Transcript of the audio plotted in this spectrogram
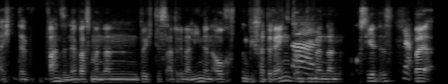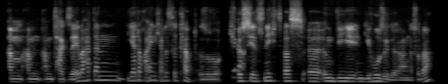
echt der Wahnsinn, ne? was man dann durch das Adrenalin dann auch irgendwie verdrängt ah. und wie man dann fokussiert ist. Ja. Weil am, am, am Tag selber hat dann ja doch eigentlich alles geklappt. Also ich ja. wüsste jetzt nichts, was äh, irgendwie in die Hose gegangen ist, oder?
